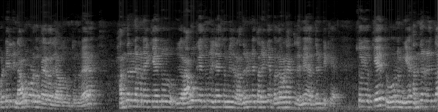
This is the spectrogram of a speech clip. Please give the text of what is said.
ಬಟ್ ಇಲ್ಲಿ ನಾವು ನೋಡಬೇಕಾಗಿರೋದು ಯಾವುದು ಅಂತಂದರೆ, ಹನ್ನೆರಡನೇ ಮನೆ ಕೇತು, ರಾಹು ಕೇತು ಇದೇ ಸಮಯದಲ್ಲಿ ಹದಿನೆಂಟನೇ ತಾರೀಕಿಗೆ ಬದಲಾವಣೆ ಆಗ್ತದೆ, ಮೇ ಹದಿನೆಂಟಕ್ಕೆ. ಸೊ ಈಗ ಕೇತು ನಮಗೆ ಹನ್ನೆರಡರಿಂದ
